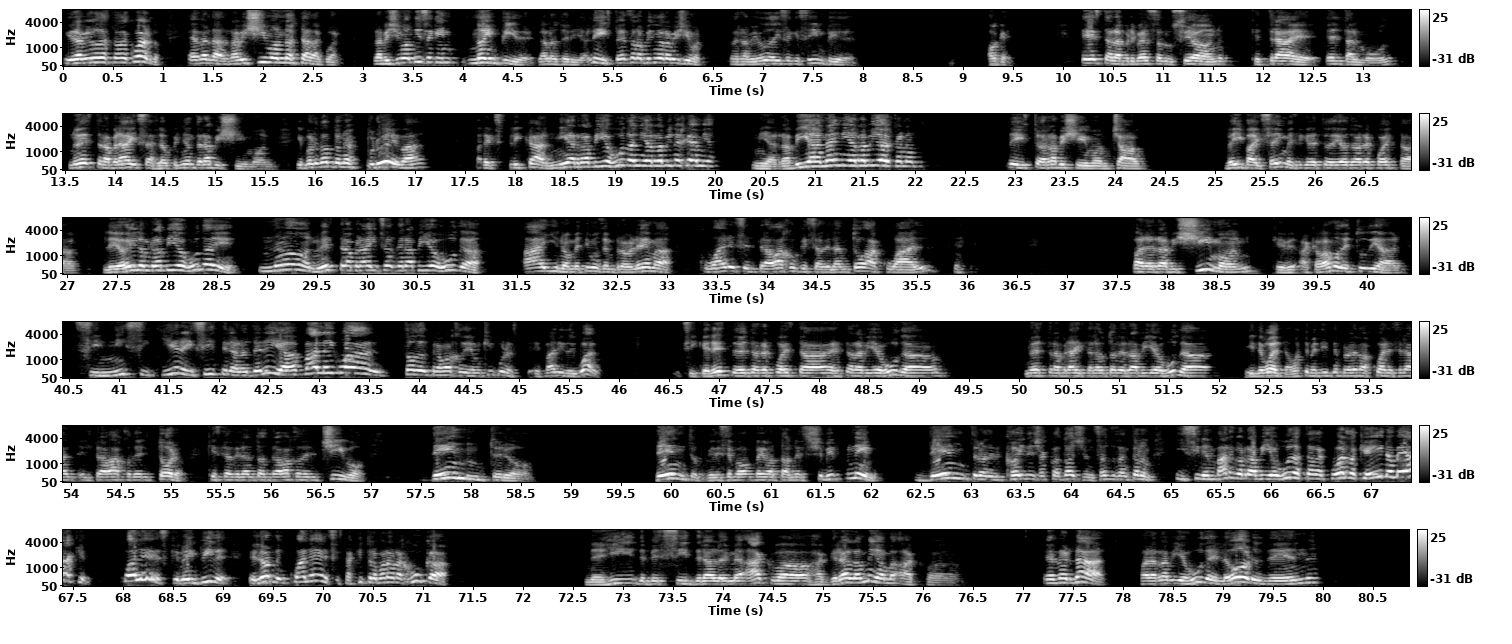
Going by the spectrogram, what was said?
Y Rabbi Yehuda está de acuerdo. Es verdad, Rabbi Shimon no está de acuerdo. Rabbi Shimon dice que no impide la lotería. Listo, esa es la opinión de Rabbi Shimon. Pero Rabbi Uda dice que sí impide. Ok. Esta es la primera solución que trae el Talmud. Nuestra braisa es la opinión de Rabbi Shimon. Y por lo tanto no es prueba para explicar ni a Rabbi Yehuda ni a Rabbi Nehemia. Ni a Rabbi Ana ni a Rabbi Yochanan. Listo, Rabbi Shimon. Chao. Veis y me dice que otra respuesta. ¿Le oílo Rabbi Yehuda? No, nuestra braisa es de Rabbi Yehuda ay, nos metimos en problema, ¿cuál es el trabajo que se adelantó a cuál? Para Rabbi Shimon, que acabamos de estudiar, si ni siquiera hiciste la lotería, vale igual. Todo el trabajo de Yom Kippur es, válido igual. Si querés, te doy otra respuesta. Esta Rabbi Yehuda, nuestra braita, el autor de Rabbi Yehuda. Y de vuelta, vos te metiste en problemas. ¿Cuál es el, trabajo del toro? que se adelantó al trabajo del chivo? Dentro dentro, porque dice dentro del Kodesh HaKadosh, el Santo Sanctorum, y sin embargo Rabbi Yehuda está de acuerdo que no me hace. ¿Cuál es? Que no impide. El orden, ¿cuál es? Está escrito la palabra Juca. Es verdad, para Rabbi Yehuda el orden,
